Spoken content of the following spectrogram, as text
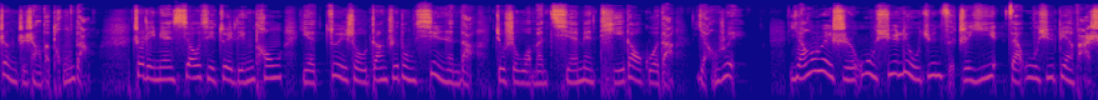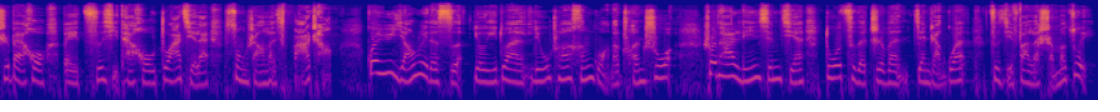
政治上的同同党。这里面消息最灵通，也最受张之洞信任的，就是我们前面提到过的杨锐。杨锐是戊戌六君子之一，在戊戌变法失败后被慈禧太后抓起来送上了法场。关于杨锐的死，有一段流传很广的传说，说他临行前多次的质问监斩官自己犯了什么罪，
